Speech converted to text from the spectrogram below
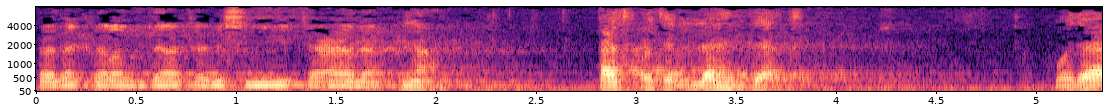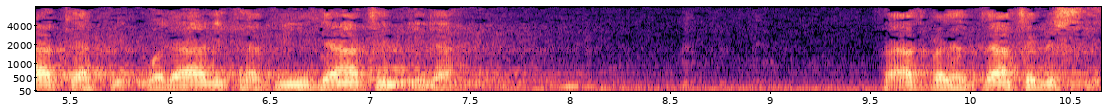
فذكر الذات باسمه تعالى. نعم. أثبت لله الذات. وذاك في وذلك في ذات الإله. فأثبت الذات باسمه.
